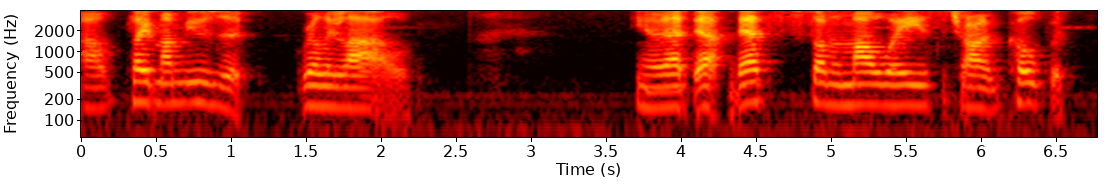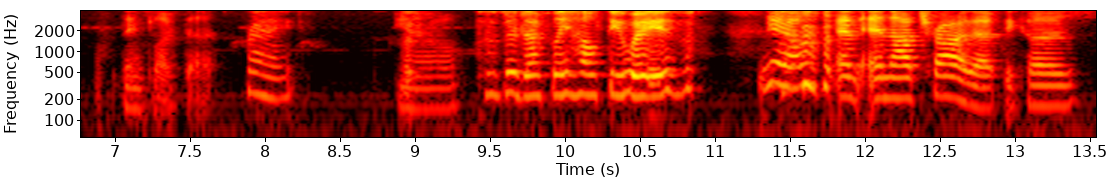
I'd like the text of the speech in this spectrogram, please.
I'll play my music really loud. You know that that that's some of my ways to try and cope with things like that. Right. You know. Those are definitely healthy ways. Yeah, and and I try that because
